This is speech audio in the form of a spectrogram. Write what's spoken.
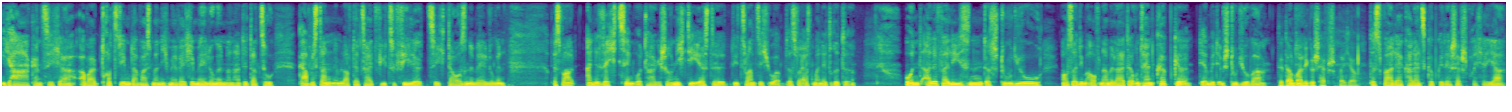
Ja, ganz sicher. Aber trotzdem, da weiß man nicht mehr, welche Meldungen man hatte. Dazu gab es dann im Laufe der Zeit viel zu viele, zigtausende Meldungen. Es war eine 16 Uhr Tagesschau, nicht die erste, die 20 Uhr. Das war erst meine dritte. Und alle verließen das Studio, außer dem Aufnahmeleiter und Herrn Köpke, der mit im Studio war. Der damalige Chefsprecher. Das war der Karl-Heinz Köpke, der Chefsprecher, ja.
